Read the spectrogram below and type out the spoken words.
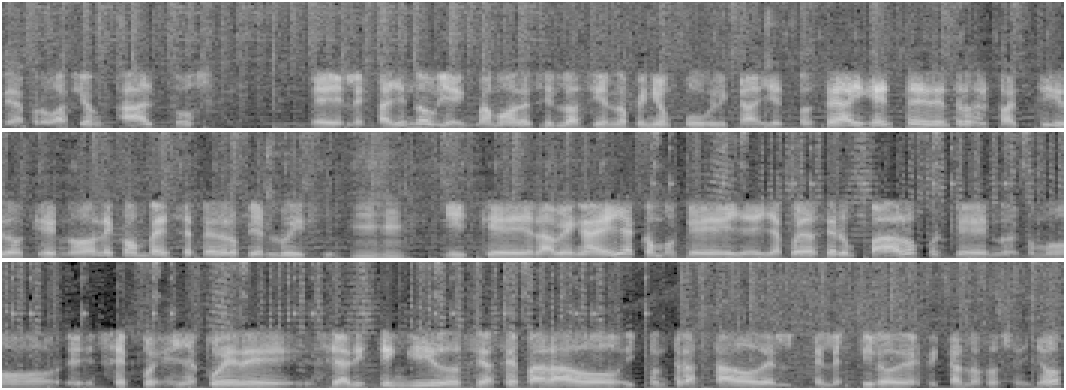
de aprobación altos, eh, le está yendo bien, vamos a decirlo así, en la opinión pública. Y entonces hay gente dentro del partido que no le convence Pedro Pierluisi Ujú. y que la ven a ella como que ella, puede hacer un palo porque no- como eh, se pue- ella puede se ha distinguido se ha separado y contrastado del, del estilo de Ricardo Rosselló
